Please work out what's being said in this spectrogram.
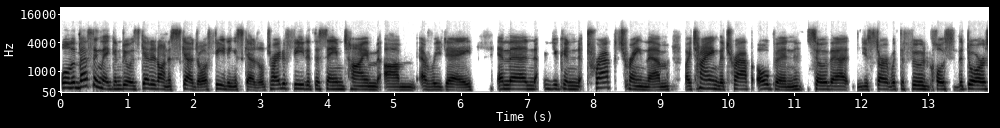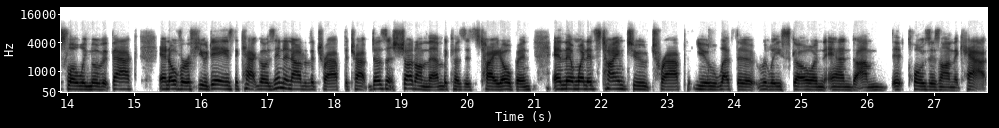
well, the best thing they can do is get it on a schedule, a feeding schedule. Try to feed at the same time um, every day. And then you can trap train them by tying the trap open so that you start with the food close to the door, slowly move it back. And over a few days, the cat goes in and out of the trap. The trap doesn't shut on them because it's tied open. And then when it's time to trap, you let the release go and, and um, it closes on the cat.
